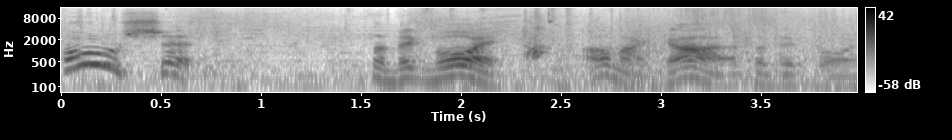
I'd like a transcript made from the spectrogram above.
Oh shit! That's a big boy. Oh my god, that's a big boy.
